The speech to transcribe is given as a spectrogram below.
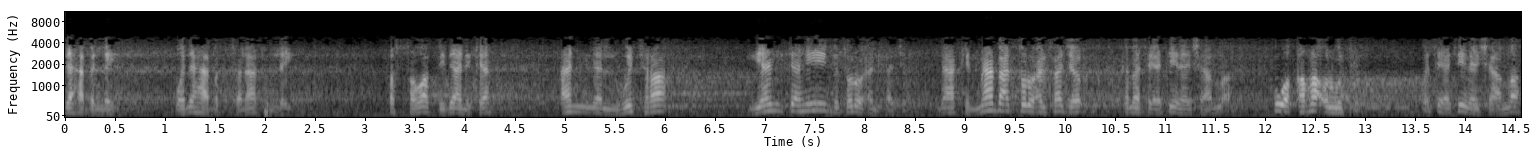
ذهب الليل وذهبت صلاة الليل. فالصواب في ذلك أن الوتر ينتهي بطلوع الفجر. لكن ما بعد طلوع الفجر كما سيأتينا إن شاء الله هو قضاء الوتر. وسيأتينا إن شاء الله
